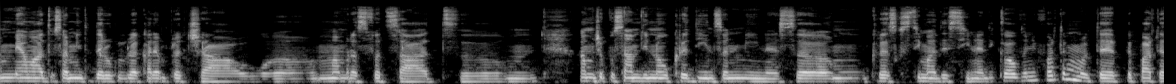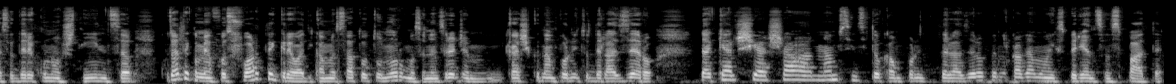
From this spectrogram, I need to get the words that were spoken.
mi-am adus aminte de lucrurile care îmi plăceau, uh, m-am răsfățat, uh, am început să am din nou credință în mine, să cresc stima de sine, adică au venit foarte multe pe partea asta de recunoștință, cu toate că mi-a fost foarte greu, adică am lăsat totul în urmă, să ne înțelegem, ca și când am pornit-o de la zero, dar chiar și așa n-am simțit-o că am pornit de la zero pentru că aveam o experiență în spate.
